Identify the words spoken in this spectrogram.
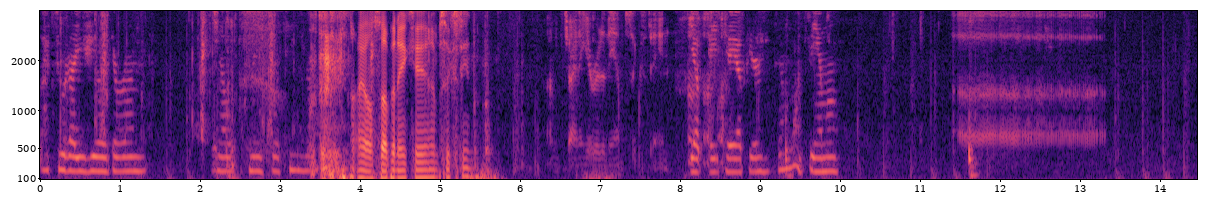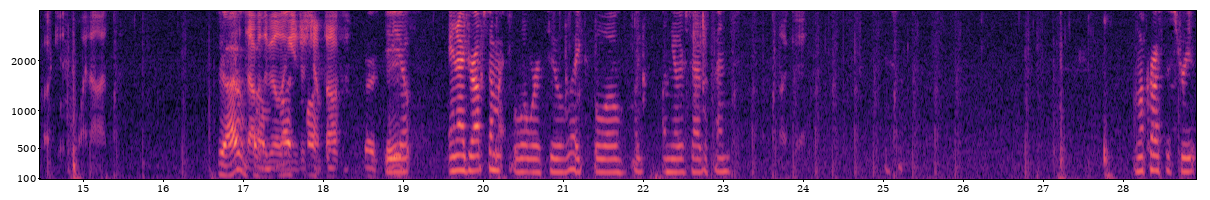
That's what I usually like to run. You know, it's mini 14. right? I also have an AK and M16. I'm trying to get rid of the M16. yep, AK up here. Someone wants the ammo. Uh, fuck it, why not? Dude, I haven't Top of the building, you just jumped off. First. Yep. And I dropped some lower too, like below, like on the other side of the fence. Okay. This is- I'm across the street.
